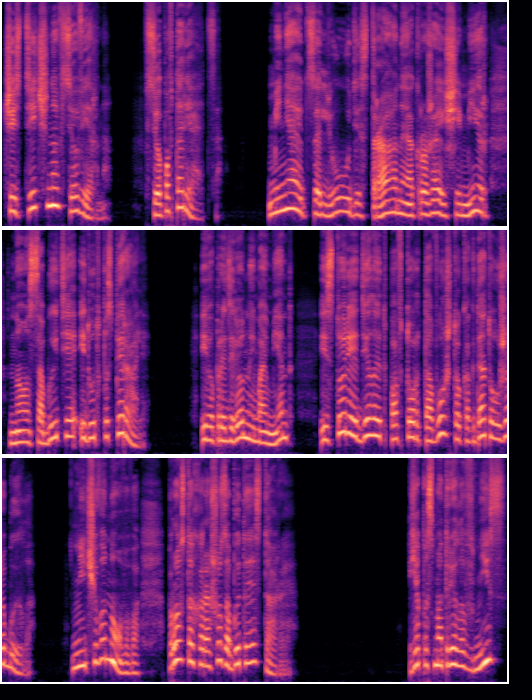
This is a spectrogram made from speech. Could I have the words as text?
частично все верно. Все повторяется. Меняются люди, страны, окружающий мир, но события идут по спирали. И в определенный момент история делает повтор того, что когда-то уже было. Ничего нового, просто хорошо забытое старое. Я посмотрела вниз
